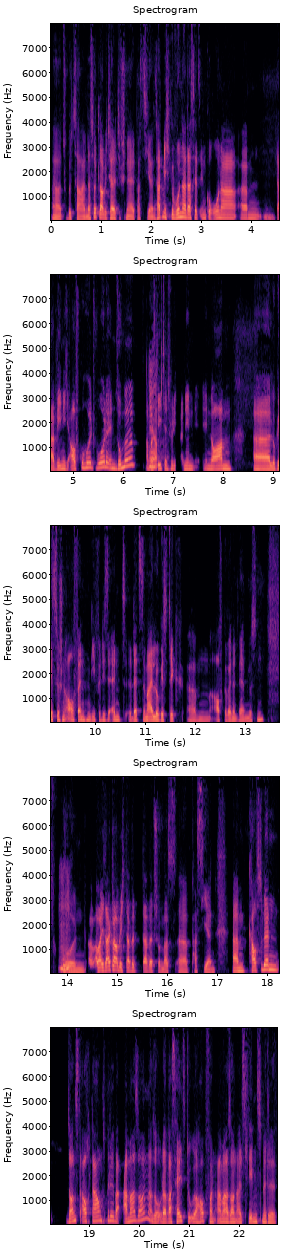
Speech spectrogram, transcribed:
äh, zu bezahlen. Das wird, glaube ich, relativ schnell passieren. Es hat mich gewundert, dass jetzt in Corona ähm, da wenig aufgeholt wurde in Summe, aber ja. es liegt natürlich an den enormen äh, logistischen Aufwänden, die für diese End letzte Meile-Logistik ähm, aufgewendet werden müssen. Mhm. Und äh, aber da glaube ich, da wird, da wird schon was äh, passieren. Ähm, kaufst du denn sonst auch Nahrungsmittel bei Amazon? Also, oder was hältst du überhaupt von Amazon als Lebensmittel?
